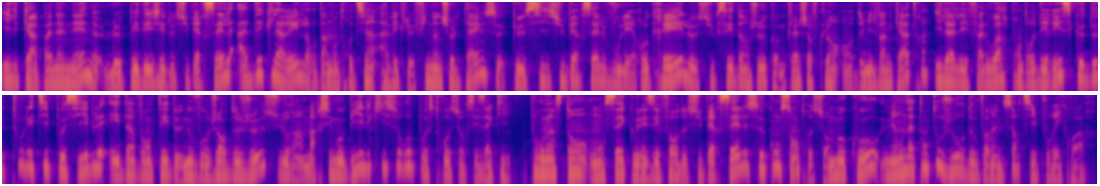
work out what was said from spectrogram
Ilka Pananen, le PDG de Supercell, a déclaré lors d'un entretien avec le Financial Times que si Supercell voulait recréer le succès d'un jeu comme Clash of Clans en 2024, il allait falloir prendre des risques de tous les types possibles et d'inventer de nouveaux genres de jeux sur un marché mobile qui se repose trop sur ses acquis. Pour l'instant, on sait que les efforts de Supercell se concentrent sur Moko, mais on attend toujours de voir une sortie pour y croire.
